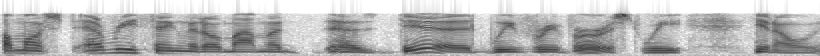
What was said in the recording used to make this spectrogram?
almost everything that Obama has did, we've reversed. We, you know,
